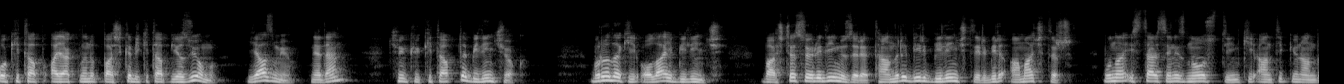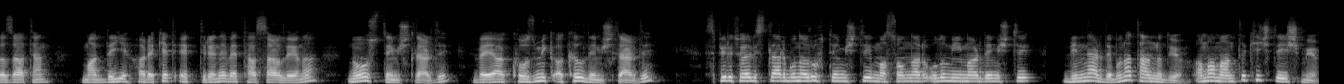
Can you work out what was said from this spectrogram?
o kitap ayaklanıp başka bir kitap yazıyor mu? Yazmıyor. Neden? Çünkü kitapta bilinç yok. Buradaki olay bilinç. Başta söylediğim üzere Tanrı bir bilinçtir, bir amaçtır. Buna isterseniz nous deyin ki antik Yunan'da zaten maddeyi hareket ettirene ve tasarlayana nous demişlerdi veya kozmik akıl demişlerdi. Spiritüalistler buna ruh demişti, masonlar ulu mimar demişti. Dinler de buna Tanrı diyor ama mantık hiç değişmiyor.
